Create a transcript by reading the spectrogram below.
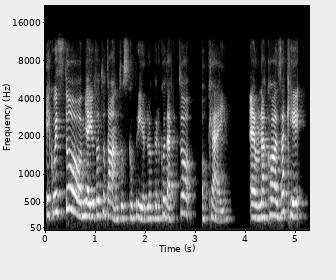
e questo mi ha aiutato tanto a scoprirlo perché ho detto, ok, è una cosa che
